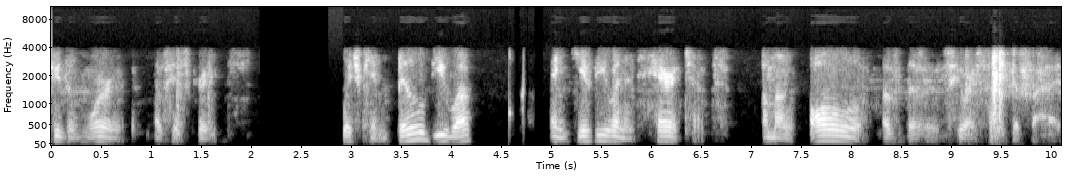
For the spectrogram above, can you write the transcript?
to the word of his grace, which can build you up and give you an inheritance among all of those who are sanctified.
